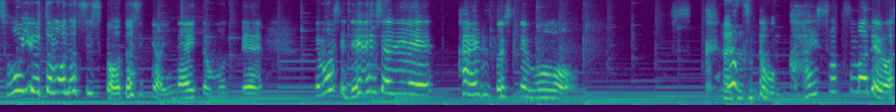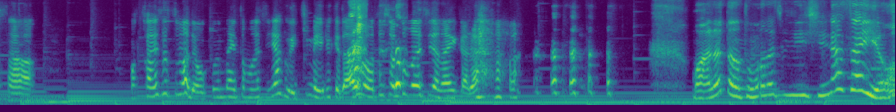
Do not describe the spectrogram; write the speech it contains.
そういう友達しか私にはいないと思ってでもし電車で帰るとしても少なくとも改札まではさ、まあ、改札まで送んない友達約1名いるけどあれは私の友達じゃないから もうあなたの友達にしなさいよ。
